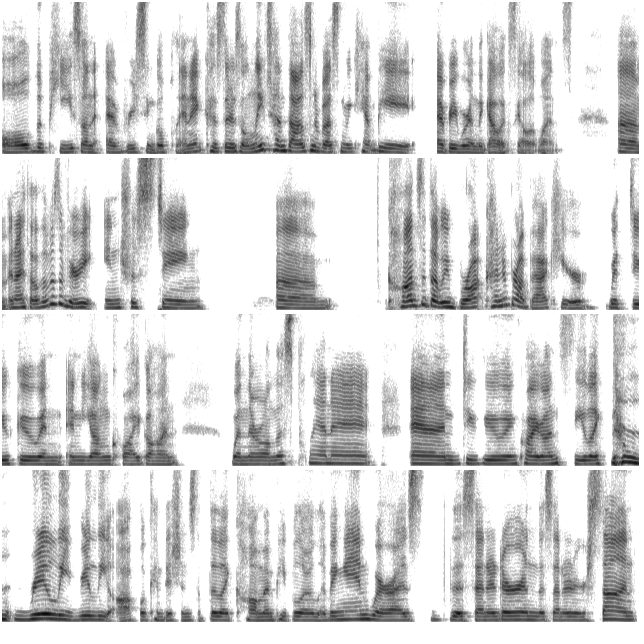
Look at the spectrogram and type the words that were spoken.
all the peace on every single planet because there's only 10,000 of us and we can't be everywhere in the galaxy all at once. Um, and I thought that was a very interesting um, concept that we brought kind of brought back here with Dooku and, and young Qui-Gon when they're on this planet and Dooku and Qui-Gon see like the really, really awful conditions that the like common people are living in, whereas the senator and the senator's son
